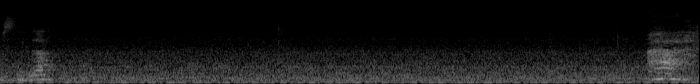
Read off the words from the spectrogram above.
বিসমিল্লাহ। আহ।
